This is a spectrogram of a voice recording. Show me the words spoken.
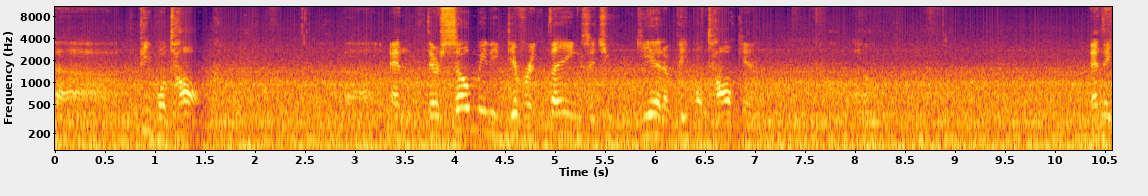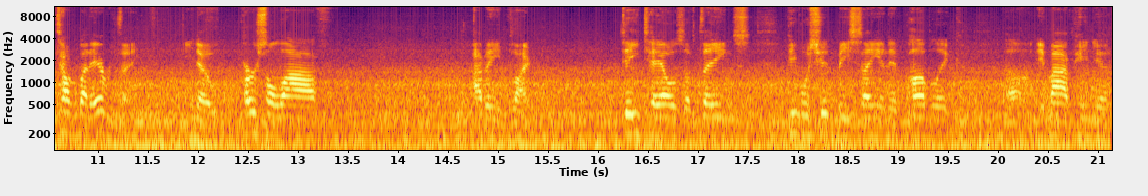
uh, people talk. Uh, and there's so many different things that you can get of people talking, um, and they talk about everything. You know, personal life. I mean, like details of things people shouldn't be saying in public uh, in my opinion,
